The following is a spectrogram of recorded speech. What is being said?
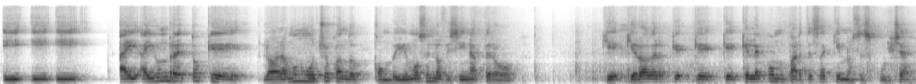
Y, y hay, hay, un reto que lo hablamos mucho cuando convivimos en la oficina, pero que, quiero ver qué, qué, qué, le compartes a quien nos escucha.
